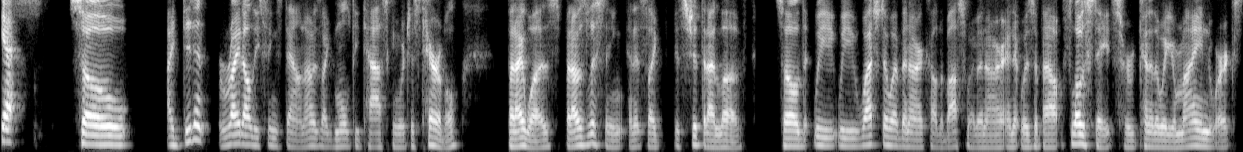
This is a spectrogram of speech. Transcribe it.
Yes. So I didn't write all these things down. I was like multitasking, which is terrible, but I was. But I was listening, and it's like it's shit that I love. So we we watched a webinar called the Boss Webinar, and it was about flow states or kind of the way your mind works.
